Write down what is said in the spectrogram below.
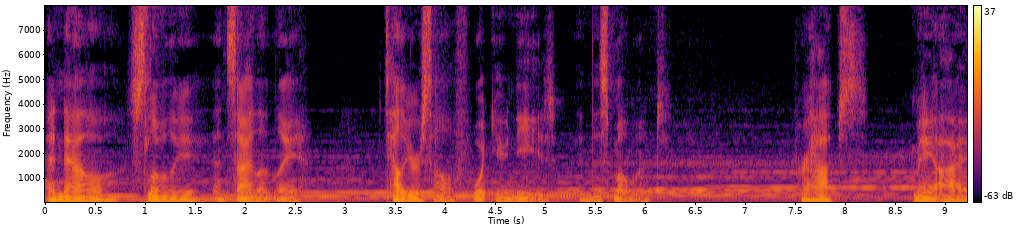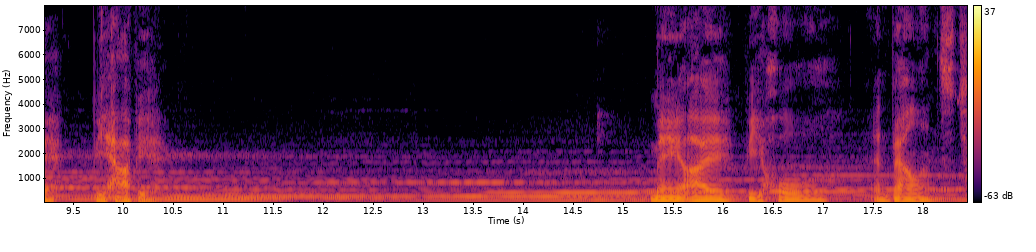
And now, slowly and silently, tell yourself what you need in this moment. Perhaps, may I be happy. May I be whole and balanced.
